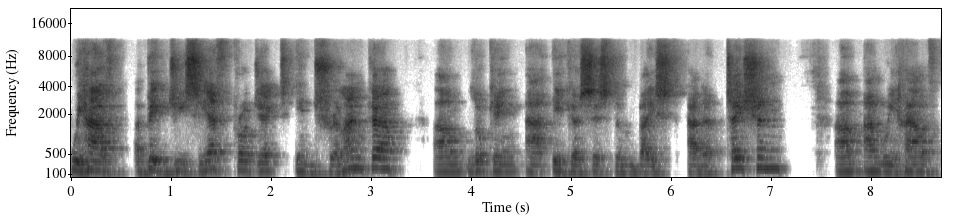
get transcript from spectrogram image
We have a big GCF project in Sri Lanka um, looking at ecosystem-based adaptation, um, and we have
